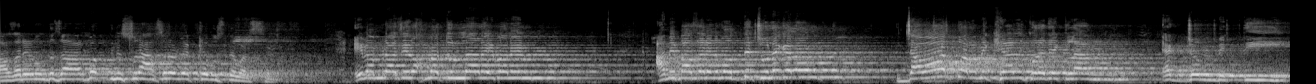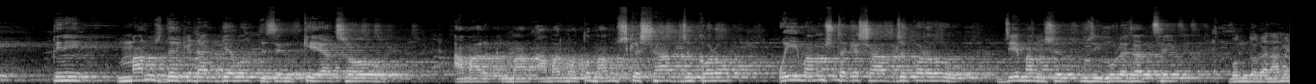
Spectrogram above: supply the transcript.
বাজারের মধ্যে যাওয়ার পর তিনি সুরা আসরের ব্যাখ্যা বুঝতে পারছেন। ইমাম রাজি রহমাতুল্লাহ আলাই বলেন, আমি বাজারের মধ্যে চলে গেলাম, যাওয়ার পর আমি খেয়াল করে দেখলাম, একজন ব্যক্তি তিনি মানুষদেরকে ডাক দিয়ে বলতেছেন, কে আছো? আমার আমার মতো মানুষকে সাহায্য করো। ওই মানুষটাকে সাহায্য করো যে মানুষের পুঁজি গলে যাচ্ছে। বন্ধুগান আমি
